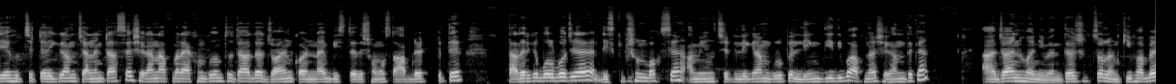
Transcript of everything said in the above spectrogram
যে হচ্ছে টেলিগ্রাম চ্যানেলটা আছে, সেখানে আপনারা এখন পর্যন্ত যারা যারা জয়েন করেন নাই, বিস্তারিত সমস্ত আপডেট পেতে তাদেরকে বলব যে ডিসক্রিপশন বক্সে আমি হচ্ছে টেলিগ্রাম গ্রুপের লিঙ্ক দিয়ে দিব, আপনারা সেখান থেকে জয়েন হয়ে নেবেন। তো চলুন, কীভাবে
